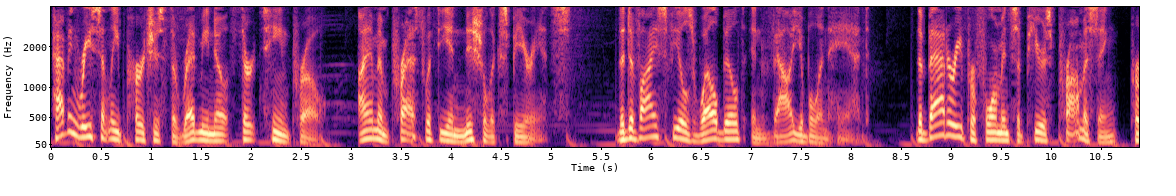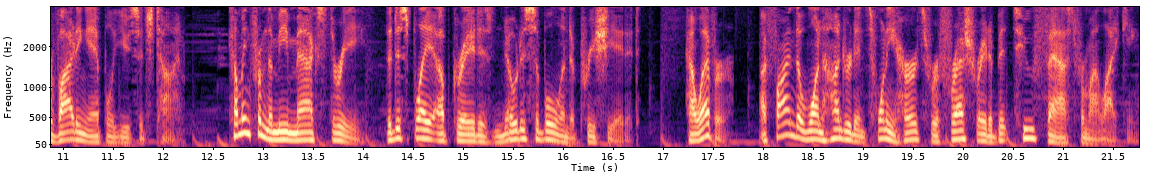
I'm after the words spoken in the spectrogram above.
Having recently purchased the Redmi Note 13 Pro, I am impressed with the initial experience. The device feels well-built and valuable in hand. The battery performance appears promising, providing ample usage time. Coming from the Mi Max 3, the display upgrade is noticeable and appreciated. However, I find the 120Hz refresh rate a bit too fast for my liking.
